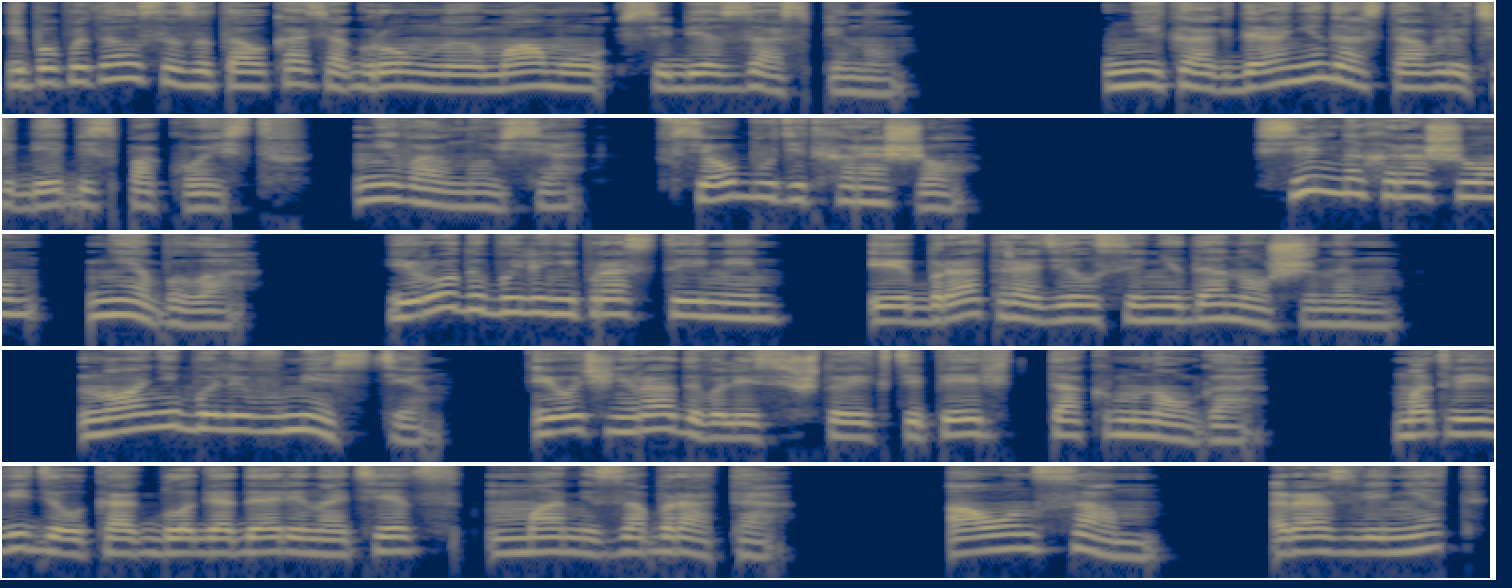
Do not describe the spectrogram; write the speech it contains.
и попытался затолкать огромную маму себе за спину. «Никогда не доставлю тебе беспокойств. Не волнуйся, все будет хорошо». Сильно хорошо не было. И роды были непростыми, и брат родился недоношенным. Но они были вместе и очень радовались, что их теперь так много. Матвей видел, как благодарен отец маме за брата. А он сам. Разве нет?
